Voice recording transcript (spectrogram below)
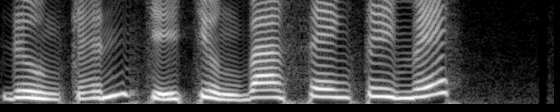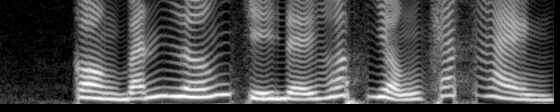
Đường kính chỉ chừng 3 cm, còn bánh lớn chỉ để hấp dẫn khách hàng.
